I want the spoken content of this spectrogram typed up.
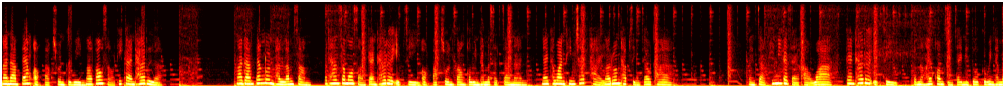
มาดามแป้งออกปากชวนกวินมาเฝ้าเสาที่การท่าเรือ มาดามแป้งนวลพันล่ำซำประธานสโมสรการท่าเรือเอฟซีออกปากชวนปองกวินธรรมสัจจานันท์นายทวารทีมชาติไทยมาร่วมทัพสิงเจ้าท่า หลังจากที่มีกระแสข่าวว่าการท่าเรือเอฟซี กำลังให้ความสนใจในตัวกวินธรรม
